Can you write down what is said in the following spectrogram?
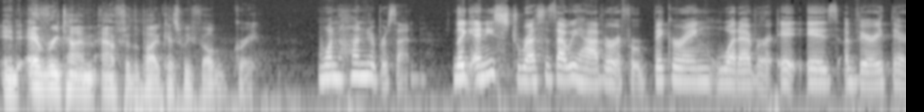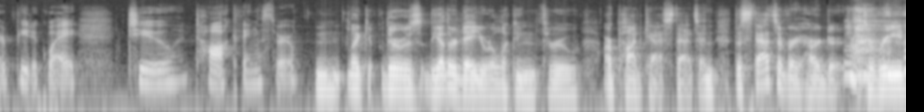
And every time after the podcast, we felt great. 100%. Like any stresses that we have, or if we're bickering, whatever, it is a very therapeutic way to talk things through. Mm-hmm. like there was the other day you were looking through our podcast stats and the stats are very hard to, to read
